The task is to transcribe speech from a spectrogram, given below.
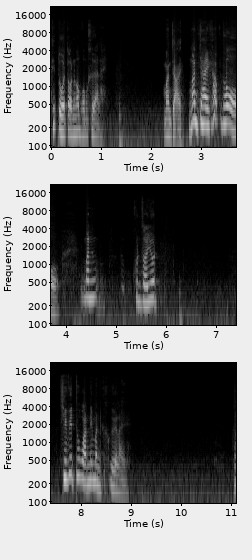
ที่ตัวตนของผมคืออะไร มั่นใจ มั่นใจครับโธ่มันคุณสรยุทธ์ชีวิตทุกวันนี้มันคืออะไรท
